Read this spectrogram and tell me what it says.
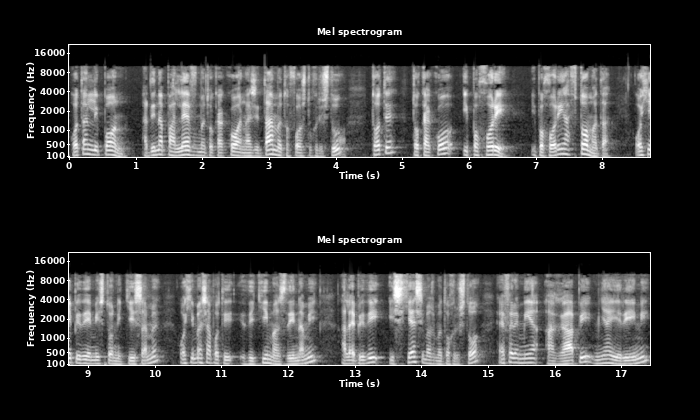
Όταν λοιπόν αντί να παλεύουμε το κακό αναζητάμε το φως του Χριστού τότε το κακό υποχωρεί. Υποχωρεί αυτόματα. Όχι επειδή εμείς το νικήσαμε, όχι μέσα από τη δική μας δύναμη, αλλά επειδή η σχέση μας με τον Χριστό έφερε μια αγάπη, μια ειρήνη,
